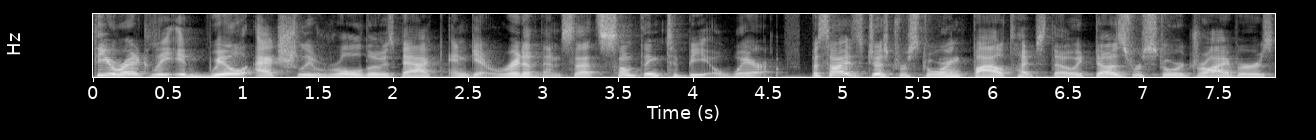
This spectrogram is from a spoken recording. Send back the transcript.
theoretically it will actually roll those back and get rid of them. So that's something to be aware of. Besides just restoring file types though, it does restore drivers,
